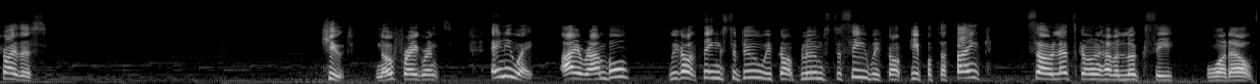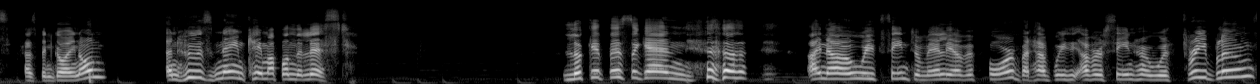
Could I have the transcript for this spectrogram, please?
Try this. Cute, no fragrance. Anyway, I ramble. We got things to do, we've got blooms to see, we've got people to thank. So let's go and have a look, see what else has been going on and whose name came up on the list. Look at this again. I know we've seen Jumellea before, but have we ever seen her with three blooms?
